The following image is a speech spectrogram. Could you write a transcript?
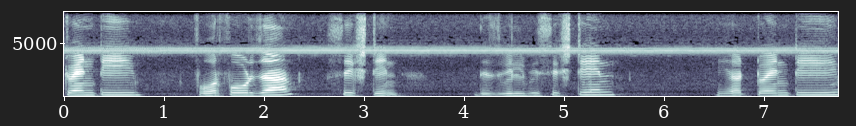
ट्वेंटी फोर फोर जार sixteen this will be sixteen here twenty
